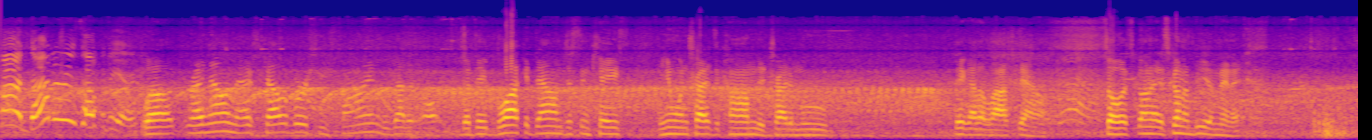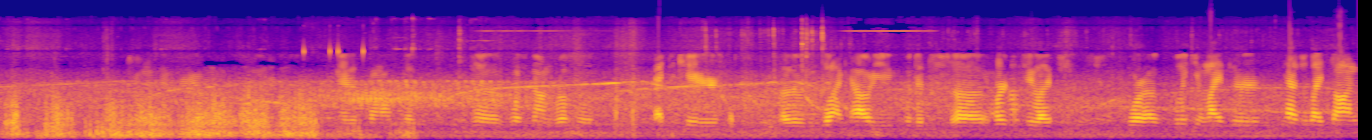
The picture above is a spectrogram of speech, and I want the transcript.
my daughter is over there. Well, right now in the Excalibur, she's fine. We got it, all, but they block it down just in case anyone tries to come. They try to move they got it locked down. Yeah. So it's gonna it's gonna be a minute. Westbound Russell at Decatur. Uh, there's a black Audi with its uh, emergency lights, or uh, blinking lights or hazard lights on,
